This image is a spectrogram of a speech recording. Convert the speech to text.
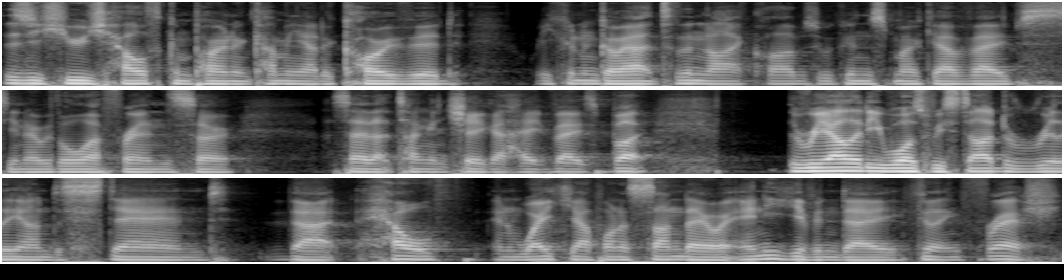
there's a huge health component coming out of COVID. We couldn't go out to the nightclubs. We couldn't smoke our vapes, you know, with all our friends. So I say that tongue in cheek. I hate vapes. But the reality was we started to really understand that health and waking up on a Sunday or any given day feeling fresh,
